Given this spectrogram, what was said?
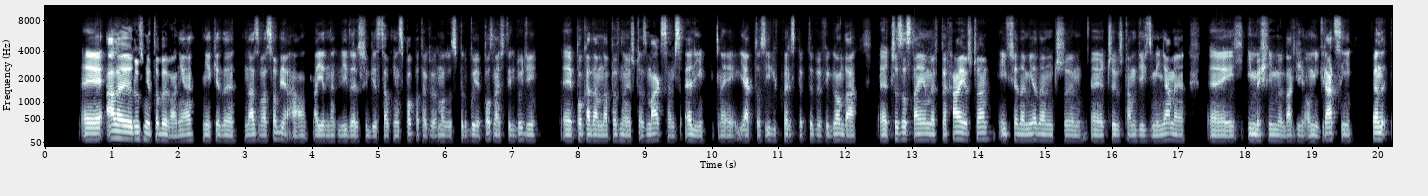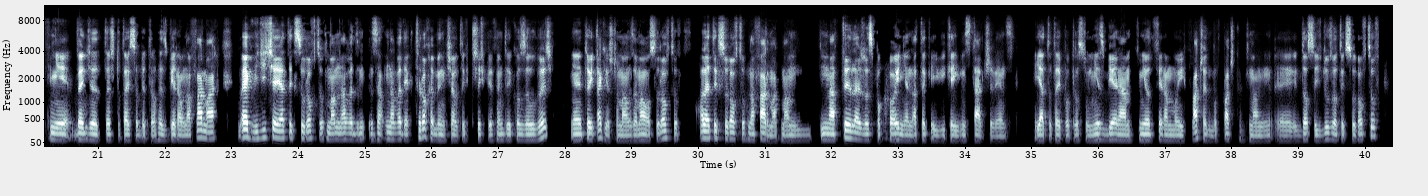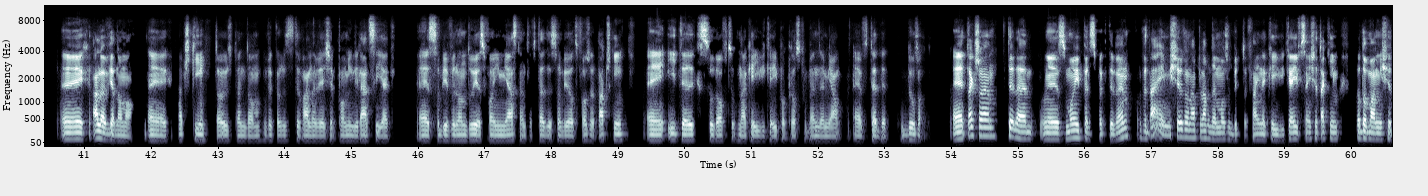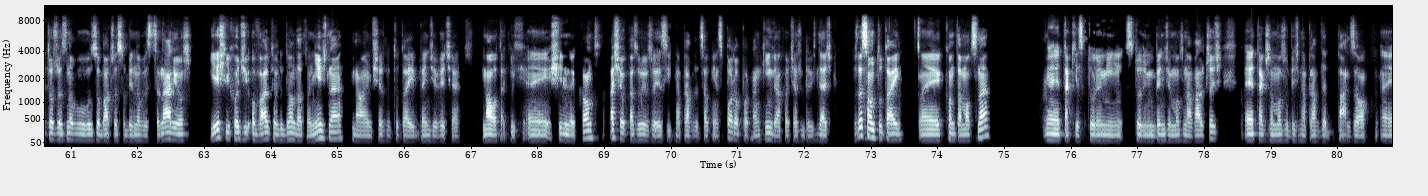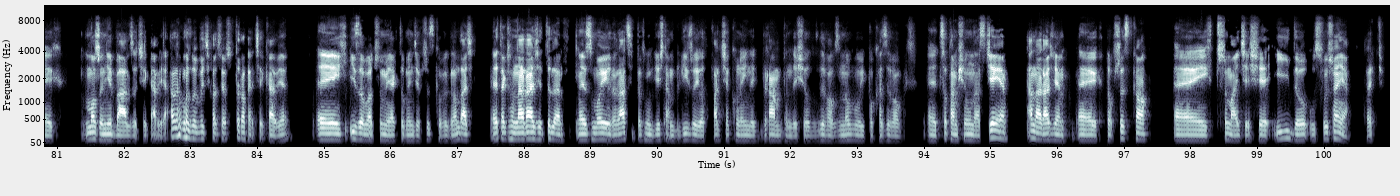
e, ale różnie to bywa, nie? Niekiedy nazwa sobie, a, a jednak leadership jest całkiem spoko, także może spróbuję poznać tych ludzi. E, Pogadam na pewno jeszcze z Maxem, z Eli, e, jak to z ich perspektywy wygląda. E, Czy zostajemy w PH jeszcze i w 7.1, czy, czy już tam gdzieś zmieniamy i myślimy bardziej o migracji. Chętnie będzie też tutaj sobie trochę zbierał na farmach, bo jak widzicie, ja tych surowców mam nawet, nawet jak trochę bym chciał tych przyśpiewem tylko zużyć, e, to i tak jeszcze mam za mało surowców, ale tych surowców na farmach mam na tyle, że spokojnie na te KVK mi starczy, więc ja tutaj po prostu nie zbieram, nie otwieram moich paczek, bo w paczkach mam e, dosyć dużo tych surowców, e, ale wiadomo, e, paczki to już będą wykorzystywane, wiecie, po migracji, jak sobie wyląduję swoim miastem, to wtedy sobie otworzę paczki i tych surowców na KVK po prostu będę miał wtedy dużo. E, Także tyle z mojej perspektywy. Wydaje mi się, że naprawdę może być to fajne KVK, w sensie takim podoba mi się to, że znowu zobaczę sobie nowy scenariusz. Jeśli chodzi o walkę, wygląda to nieźle. Bałem się, że tutaj będzie, wiecie, mało takich e, silnych kont, a się okazuje, że jest ich naprawdę całkiem sporo po rankingach, chociażby widać, że są tutaj e, konta mocne e, takie, z którymi, z którymi będzie można walczyć. Także może być naprawdę bardzo, może nie bardzo ciekawie, ale może być chociaż trochę ciekawie. I zobaczymy, jak to będzie wszystko wyglądać. E, Także na razie tyle e, z mojej relacji. Pewnie gdzieś tam bliżej otwarcia kolejnych bram będę się odzywał znowu i pokazywał, e, co tam się u nas dzieje. A na razie to wszystko. Trzymajcie się i do usłyszenia. Cześć.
